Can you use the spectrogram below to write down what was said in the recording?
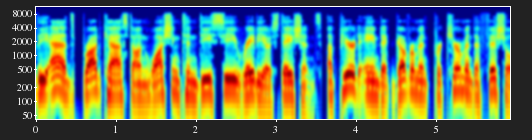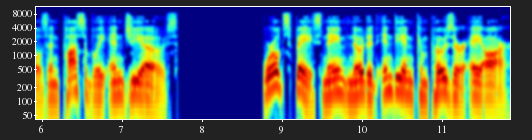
The ads, broadcast on Washington, D.C. radio stations, appeared aimed at government procurement officials and possibly NGOs. WorldSpace named noted Indian composer A.R.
